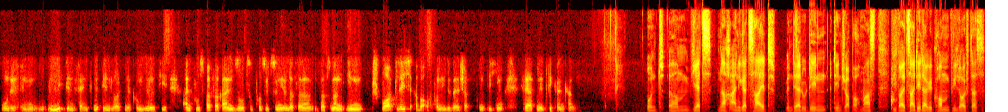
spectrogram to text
ohne den, mit den Fans, mit den Leuten der Community, einen Fußballverein so zu positionieren, dass er, dass man ihn sportlich, aber auch von den gesellschaftlichen Werten entwickeln kann. Und ähm, jetzt nach einiger Zeit, in der du den, den Job auch machst, wie weit seid ihr da gekommen? Wie läuft das?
